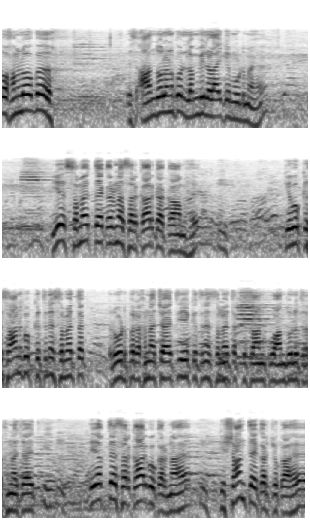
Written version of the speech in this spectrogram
तो हम लोग इस आंदोलन को लंबी लड़ाई के मूड में हैं। ये समय तय करना सरकार का काम है। कि वो किसान को कितने समय तक रोड पर रखना चाहती है कितने समय तक किसान को आंदोलित रखना चाहती है। ये अब तय सरकार को करना है किसान तय कर चुका है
